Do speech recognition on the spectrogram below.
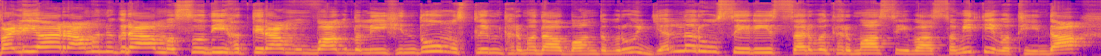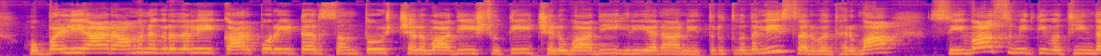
ಹುಬ್ಬಳ್ಳಿಯ ರಾಮನಗರ ಮಸೂದಿ ಹತ್ತಿರ ಮುಂಭಾಗದಲ್ಲಿ ಹಿಂದೂ ಮುಸ್ಲಿಂ ಧರ್ಮದ ಬಾಂಧವರು ಎಲ್ಲರೂ ಸೇರಿ ಸರ್ವಧರ್ಮ ಸೇವಾ ಸಮಿತಿ ವತಿಯಿಂದ ಹುಬ್ಬಳ್ಳಿಯ ರಾಮನಗರದಲ್ಲಿ ಕಾರ್ಪೊರೇಟರ್ ಸಂತೋಷ್ ಛಲವಾದಿ ಶ್ರುತಿ ಛಲವಾದಿ ಹಿರಿಯರ ನೇತೃತ್ವದಲ್ಲಿ ಸರ್ವಧರ್ಮ ಸೇವಾ ಸಮಿತಿ ವತಿಯಿಂದ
